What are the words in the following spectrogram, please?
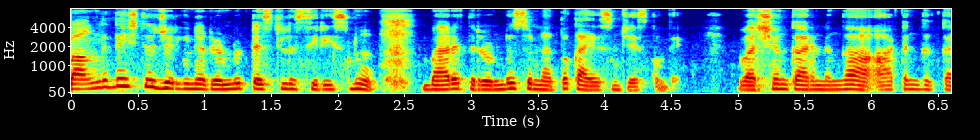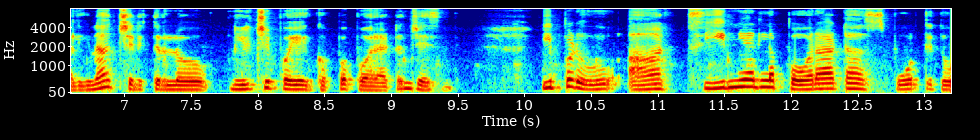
బంగ్లాదేశ్తో జరిగిన రెండు టెస్టుల సిరీస్ను భారత్ రెండు సున్నాతో కైవసం చేసుకుంది. వర్షం కారణంగా ఆటంకం కలిగిన చరిత్రలో నిలిచిపోయే గొప్ప పోరాటం చేసింది. ఇప్పుడు ఆ సీనియర్ల పోరాట స్ఫూర్తితో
